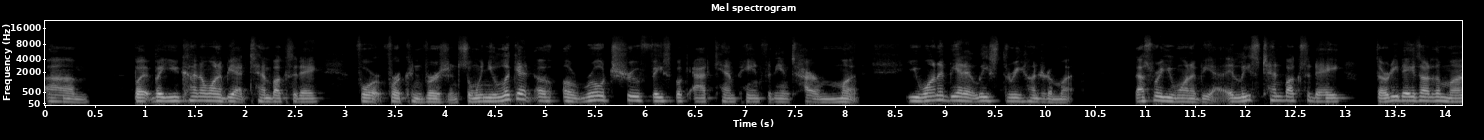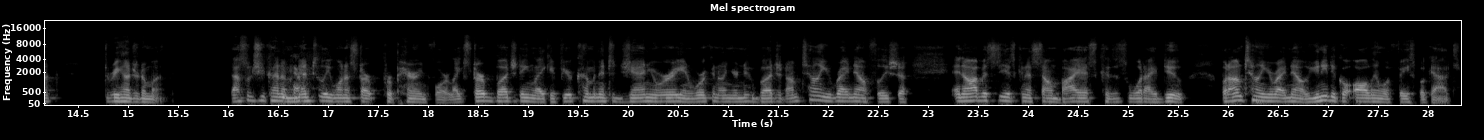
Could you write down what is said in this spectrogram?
um, but but you kind of want to be at 10 bucks a day for for conversion so when you look at a, a real true facebook ad campaign for the entire month you want to be at at least 300 a month that's where you want to be at. At least 10 bucks a day 30 days out of the month 300 a month. That's what you kind of okay. mentally want to start preparing for. Like start budgeting. Like if you're coming into january and working on your new budget i'm telling you right now felicia and obviously it's going to sound biased because it's what i do but i'm telling you right now you need to go all in with facebook ads.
